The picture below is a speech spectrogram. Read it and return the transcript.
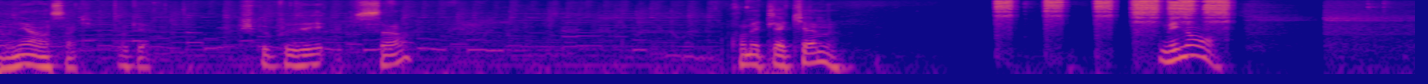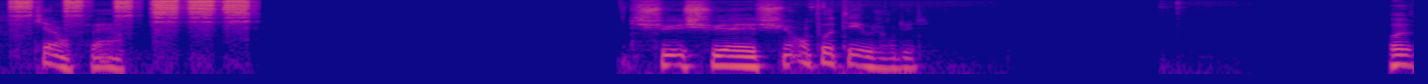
On est à un 5. Ok. Je peux poser ça. Remettre la cam. Mais non Quel enfer. Je je je suis empoté aujourd'hui. Re.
